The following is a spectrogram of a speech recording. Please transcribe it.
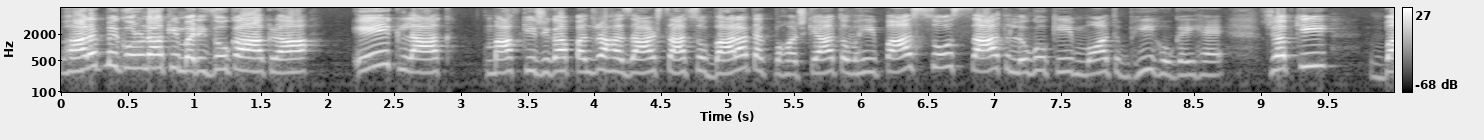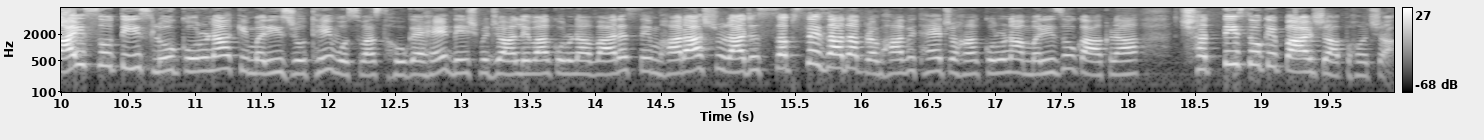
भारत में कोरोना के मरीजों का आंकड़ा एक लाख, माफ़ कीजिएगा, पंद्रह हज़ार सात सौ बारह तक पहुँच गया तो वहीं पाँच सौ सात लोगों की मौत भी हो गई है। जबकि 2230 लोग कोरोना के मरीज़ जो थे वो स्वस्थ हो गए हैं। देश में जानलेवा कोरोना वायरस से महाराष्ट्र राज्य सबसे ज़्यादा प्रभावित है, जहाँ कोरोना मरीजों का आंकड़ा 3600 के पार जा पहुँचा।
